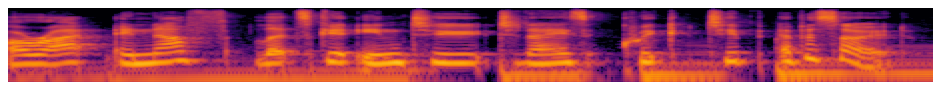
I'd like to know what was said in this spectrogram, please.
All right, enough. Let's get into today's quick tip episode.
